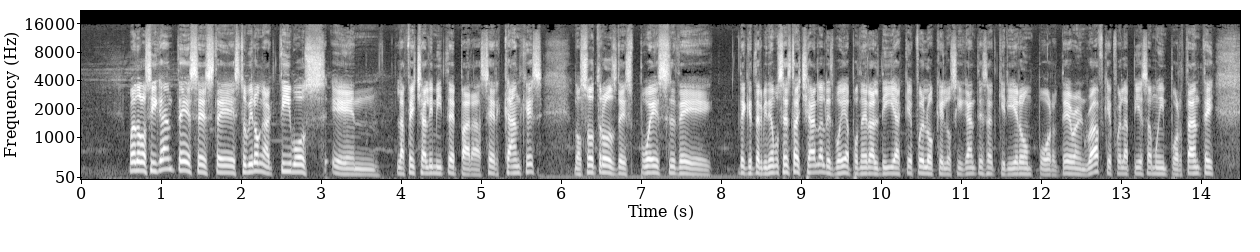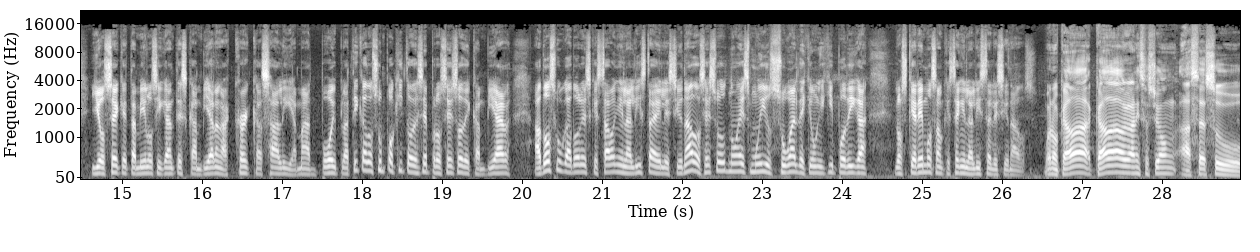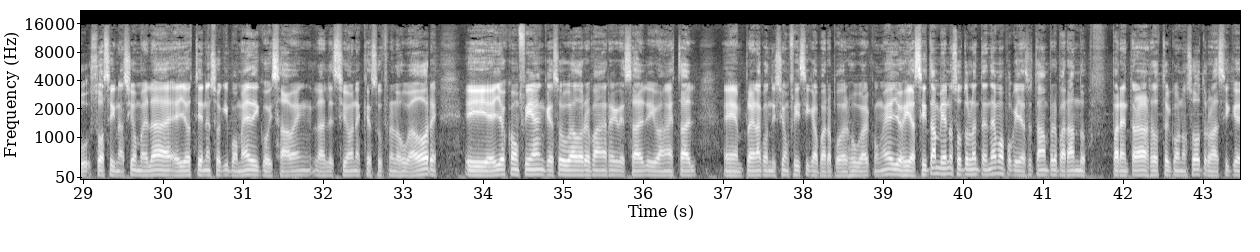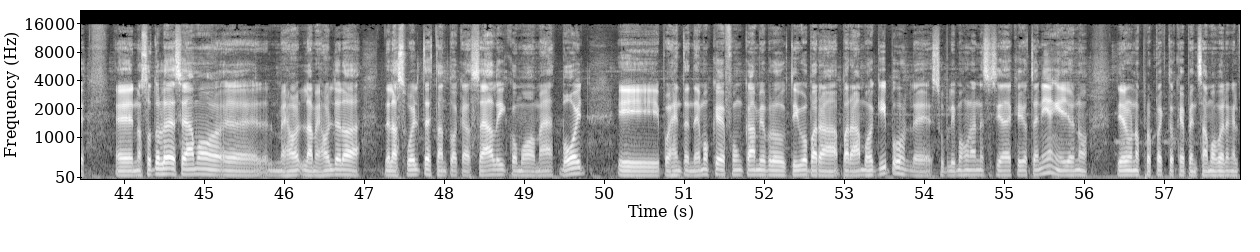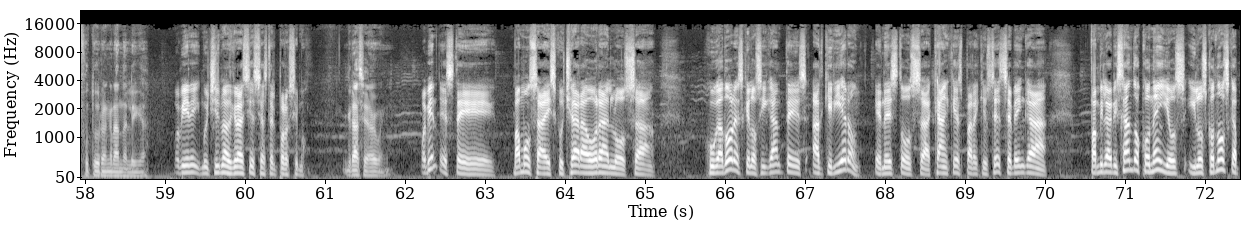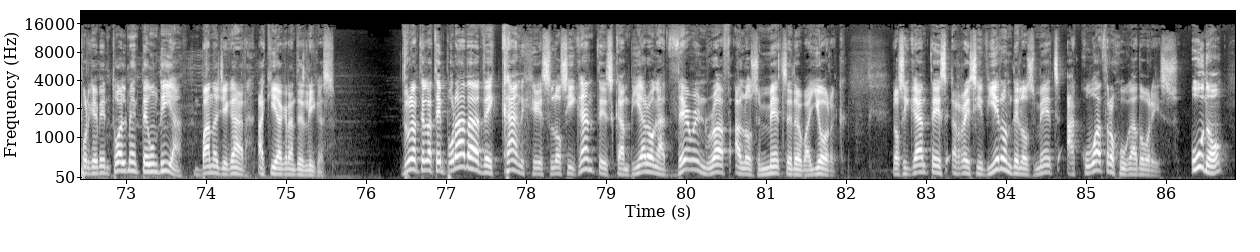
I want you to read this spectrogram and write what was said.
Bueno, los gigantes este, estuvieron activos en la fecha límite para hacer canjes. Nosotros después de que terminemos esta charla, les voy a poner al día qué fue lo que los gigantes adquirieron por Darren Ruff, que fue la pieza muy importante. Yo sé que también los gigantes cambiaron a Kirk Casale y a Matt Boyd. Platícanos un poquito de ese proceso de cambiar a dos jugadores que estaban en la lista de lesionados. Eso no es muy usual de que un equipo diga los queremos aunque estén en la lista de lesionados. Bueno, cada, cada organización hace su, su asignación, ¿verdad? Ellos tienen su equipo médico y saben las lesiones que sufren los jugadores y ellos confían que esos jugadores van a regresar y van a estar en plena condición física para poder jugar con ellos. Y así también nosotros lo entendemos porque ya se estaban preparando para entrar al roster con nosotros. Así que eh, nosotros le deseamos eh, mejor, la mejor de, la, de las suertes tanto a Casali como a Matt Boyd. Y pues entendemos que fue un cambio productivo para, para ambos equipos. Le suplimos unas necesidades que ellos tenían y ellos nos dieron unos prospectos que pensamos ver en el futuro en Grandes Ligas. Muy bien, y muchísimas gracias y hasta el próximo. Gracias, Erwin. Muy bien, este, vamos a escuchar ahora los uh, jugadores que los gigantes adquirieron en estos uh, canjes para que usted se venga familiarizando con ellos y los conozca porque eventualmente un día van a llegar aquí a grandes ligas. Durante la temporada de canjes, los gigantes cambiaron a Darren Ruff a los Mets de Nueva York. Los gigantes recibieron de los Mets a cuatro jugadores. Uno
